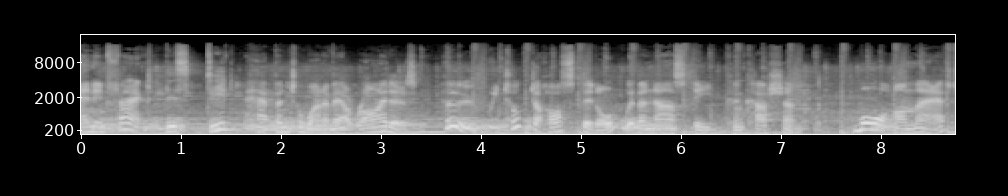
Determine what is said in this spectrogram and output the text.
And in fact, this did happen to one of our riders, who we took to hospital with a nasty concussion. More on that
